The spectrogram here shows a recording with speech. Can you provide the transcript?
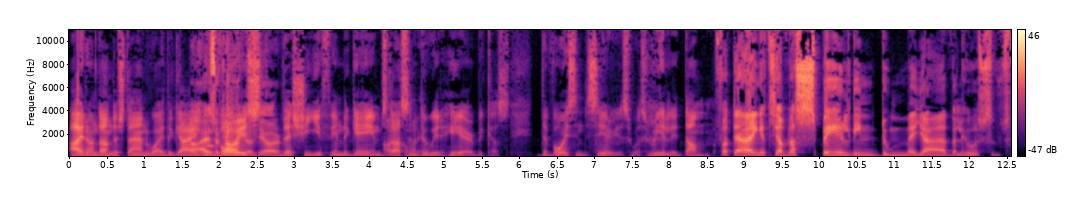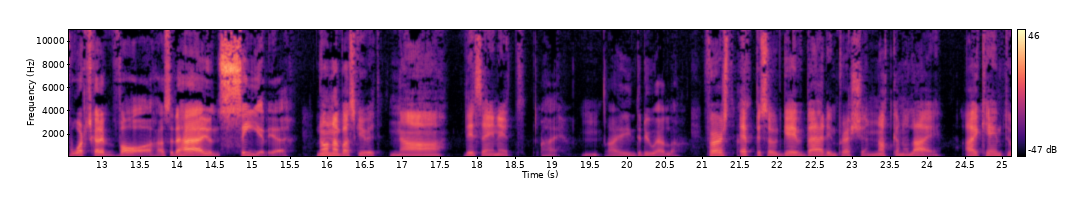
I don't understand why the guy Nej, who voiced the chief in the games Ja, doesn't do it here because the voice in the series was really dumb. För att det är inget jävla spel din dumme jävel. Hur svårt ska det vara? Alltså det här är ju en serie. Någon har bara skrivit Nah, this ain't it. Nej, Mm. nej inte du heller. First episode gave bad impression, not gonna lie. I came to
